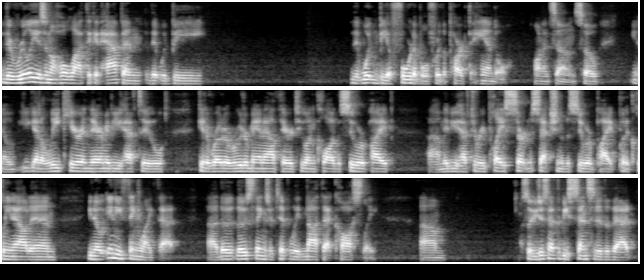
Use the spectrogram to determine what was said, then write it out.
there really isn't a whole lot that could happen that would be that wouldn't be affordable for the park to handle on its own. So, you know, you got a leak here and there. Maybe you have to get a roto rooter man out there to unclog the sewer pipe. Uh, maybe you have to replace certain section of the sewer pipe, put a clean out in, you know, anything like that. Uh, th- those things are typically not that costly. Um, so you just have to be sensitive to that,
